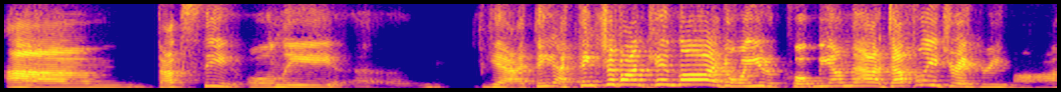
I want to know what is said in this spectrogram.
Um, that's the only. Yeah, I think I think Javon Kinlaw. I don't want you to quote me on that. Definitely Dre Greenlaw.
